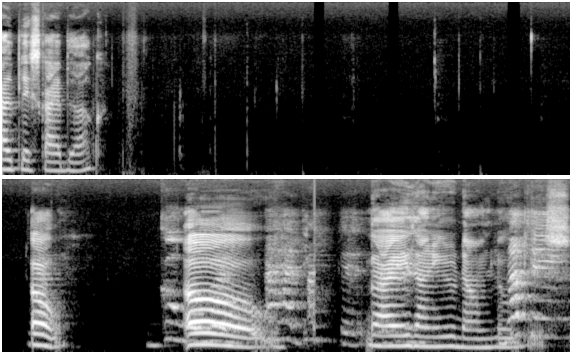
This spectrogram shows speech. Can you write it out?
I'll play Skyblock. Oh, Go. oh, guys, I need to download Nothing this.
